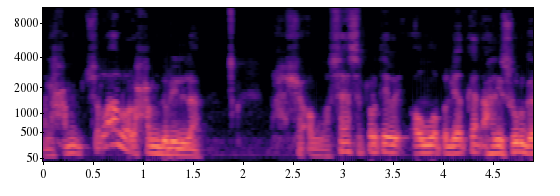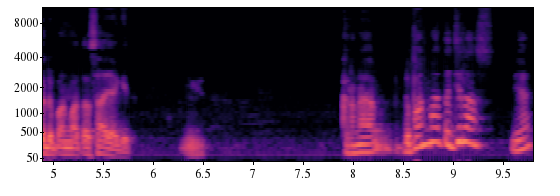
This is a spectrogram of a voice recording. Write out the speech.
Alhamdulillah. Selalu alhamdulillah. Masya Allah. Saya seperti Allah perlihatkan ahli surga depan mata saya gitu. Karena depan mata jelas. ya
